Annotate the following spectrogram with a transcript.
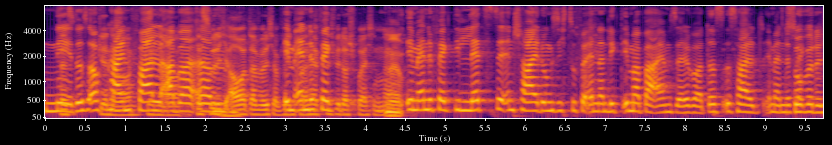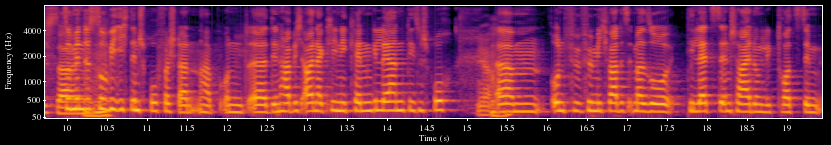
Nee, das, das auf genau, keinen Fall, genau. aber das würde ich ähm, auch, da würde ich auf jeden Fall Endeffekt, widersprechen. Ne? Ja. Im Endeffekt die letzte Entscheidung, sich zu verändern, liegt immer bei einem selber. Das ist halt im Endeffekt. So würde ich sagen. Zumindest mhm. so, wie ich den Spruch verstanden habe. Und äh, den habe ich auch in der Klinik kennengelernt, diesen Spruch. Ja. Ähm, und für, für mich war das immer so, die letzte Entscheidung liegt trotzdem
